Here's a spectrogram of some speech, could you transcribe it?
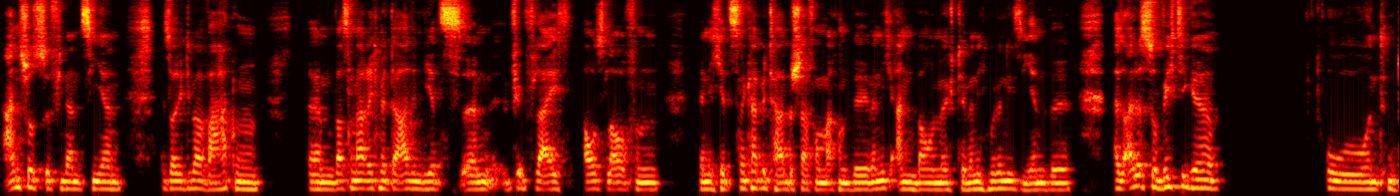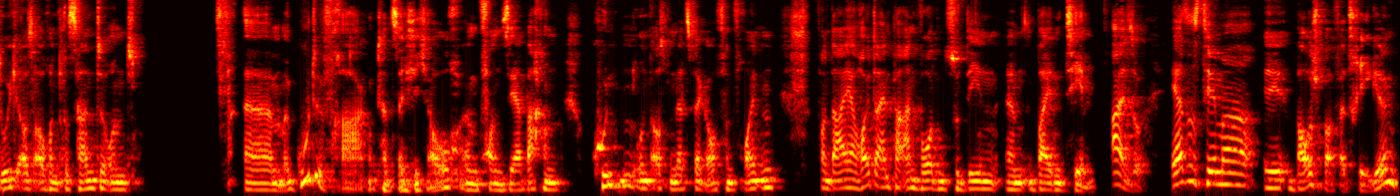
Anschluss zu finanzieren? Soll ich lieber warten? Ähm, was mache ich mit Darlehen, die jetzt ähm, vielleicht auslaufen? wenn ich jetzt eine Kapitalbeschaffung machen will, wenn ich anbauen möchte, wenn ich modernisieren will. Also alles so wichtige und durchaus auch interessante und ähm, gute Fragen tatsächlich auch ähm, von sehr wachen Kunden und aus dem Netzwerk auch von Freunden. Von daher heute ein paar Antworten zu den ähm, beiden Themen. Also, Erstes Thema äh, Bausparverträge.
